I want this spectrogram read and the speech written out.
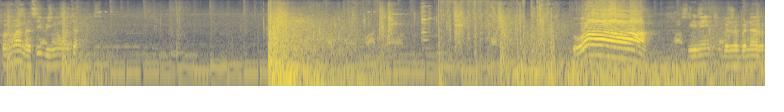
Spawn mana sih? Bingung aja. Wah, ini benar-benar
